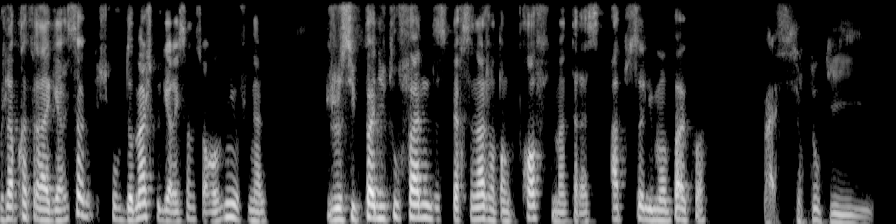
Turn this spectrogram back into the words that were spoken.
je la préfère à Garrison. Je trouve dommage que Garrison soit revenu au final. Je suis pas du tout fan de ce personnage en tant que prof. Il m'intéresse absolument pas, quoi. Bah, surtout qu'il,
